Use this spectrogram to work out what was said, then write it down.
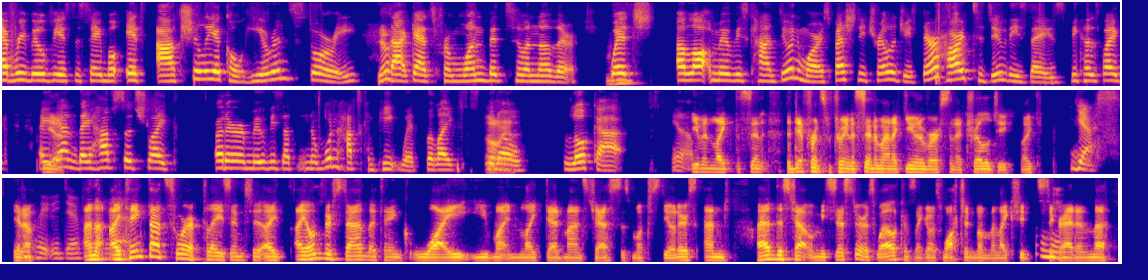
every movie is the same, but it's actually a coherent story Yeah. that gets from one bit to another, Mhm. which a lot of movies can't do anymore, especially trilogies. They're hard to do these days because, like, Yeah. again, they have such like other movies that no, wouldn't have to compete with, but like, you Oh, yeah. know, look at, you know, even like the cin- the difference between a cinematic universe and a trilogy, like yes, you know, completely different. And I I think that's where it plays into. I I understand. I think why you mightn't like Dead Man's Chest as much as the others. And I had this chat with my sister as well because like I was watching them and like she'd stick Mhm. her head in the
